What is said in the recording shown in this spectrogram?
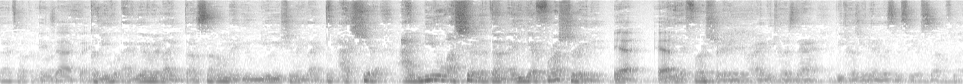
what is this guy talking about? Exactly. Because you have you ever like done something and you knew you shouldn't like I should I knew I shouldn't have done that. You get frustrated. Yeah, yeah. You get frustrated, right? Because that because you didn't listen to yourself. Like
